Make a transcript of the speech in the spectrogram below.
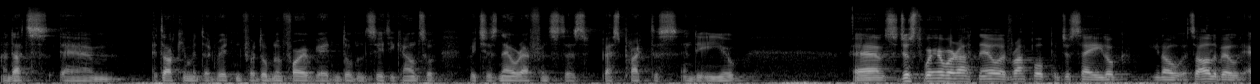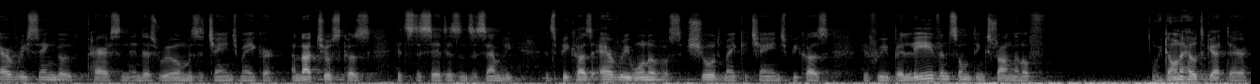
And that's um, a document I'd written for Dublin Fire Brigade and Dublin City Council, which is now referenced as best practice in the EU. Um, so just where we're at now, I'd wrap up and just say, look, you know, it's all about every single person in this room is a change maker, and not just because it's the Citizens Assembly. It's because every one of us should make a change. Because if we believe in something strong enough, we don't know how to get there,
